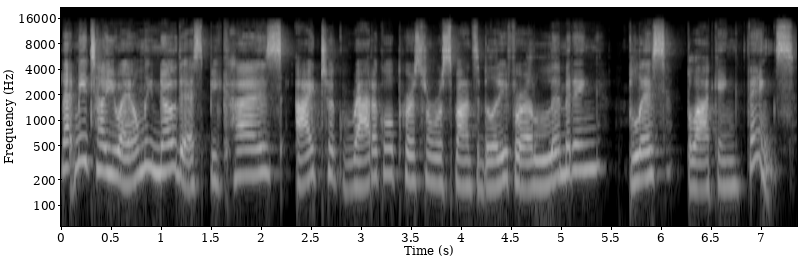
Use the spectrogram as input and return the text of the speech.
let me tell you, I only know this because I took radical personal responsibility for limiting bliss blocking things.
